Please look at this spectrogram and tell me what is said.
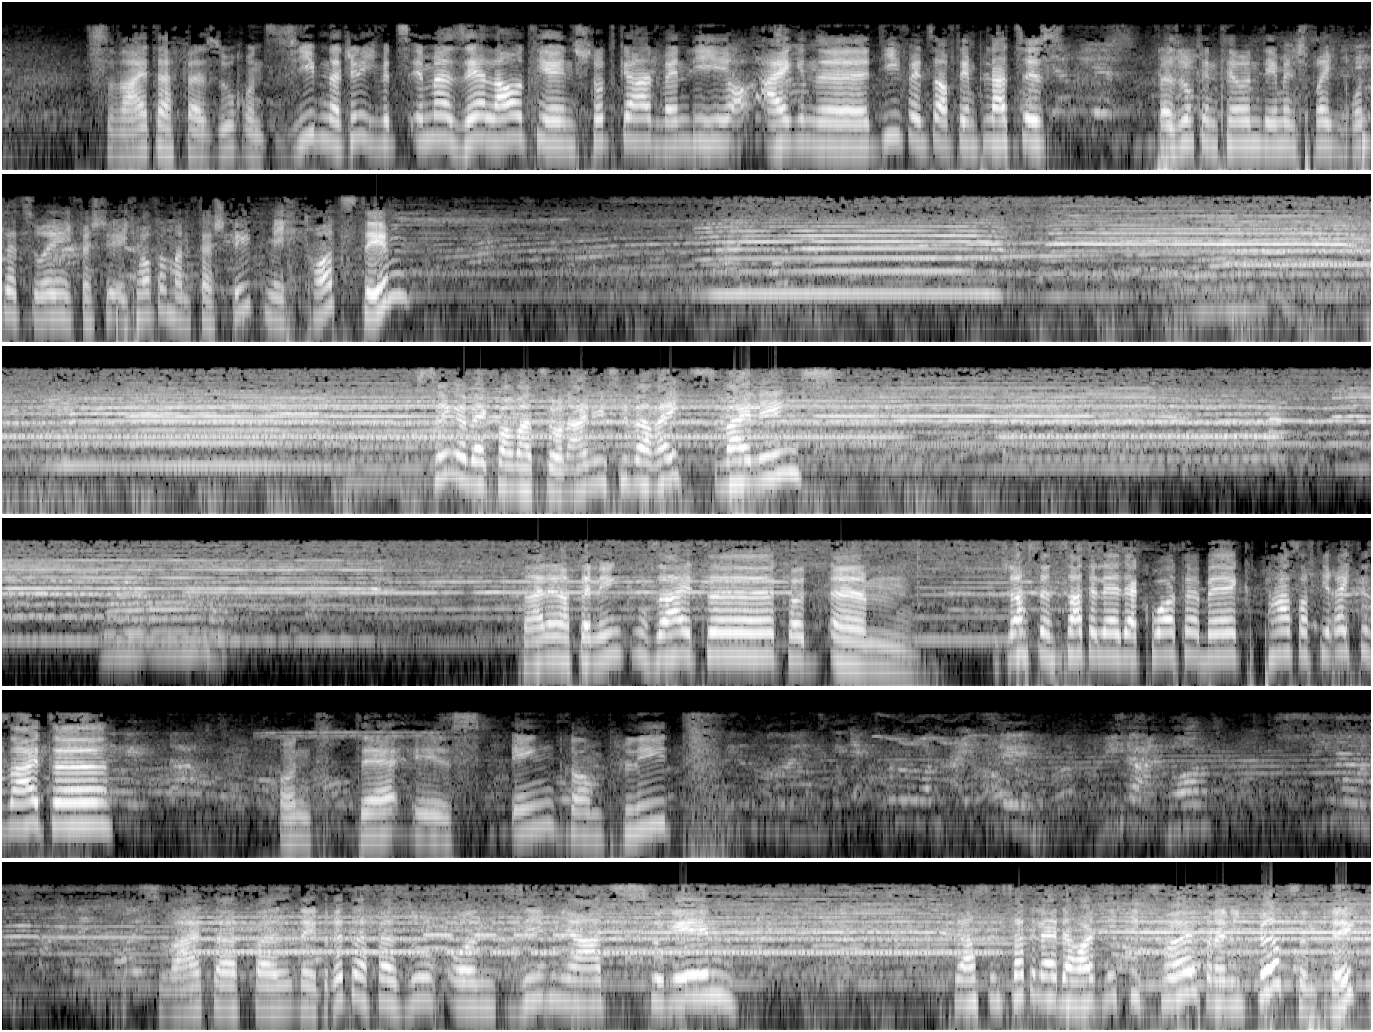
Zweiter Versuch und sieben. Natürlich wird's immer sehr laut hier in Stuttgart, wenn die eigene Defense auf dem Platz ist. Versucht den Ton dementsprechend runterzuregen. Ich verstehe, ich hoffe, man versteht mich trotzdem. Singleback-Formation. Ein Receiver rechts, zwei links. Kleinen auf der linken Seite. Ähm, Justin Sutteler, der Quarterback. Pass auf die rechte Seite. Und der ist incomplete. Zweiter, nee, dritter Versuch und sieben Yards zu gehen. Justin Sutteler, der heute nicht die 12, sondern die 14 kriegt.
